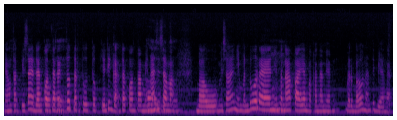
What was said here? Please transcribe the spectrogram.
yang terpisah dan kontainer Oke. itu tertutup jadi nggak terkontaminasi Oh, sama gitu. bau misalnya nyimpen duren Mhm. nyimpen apa ya makanan yang berbau nanti biar nggak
